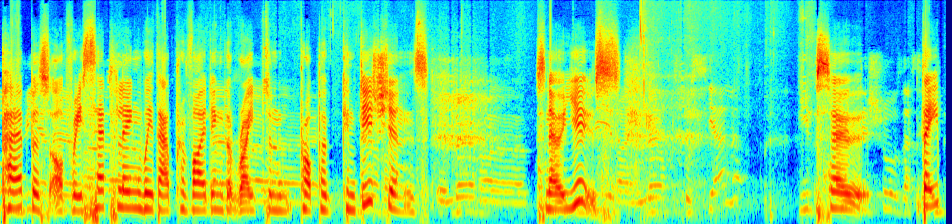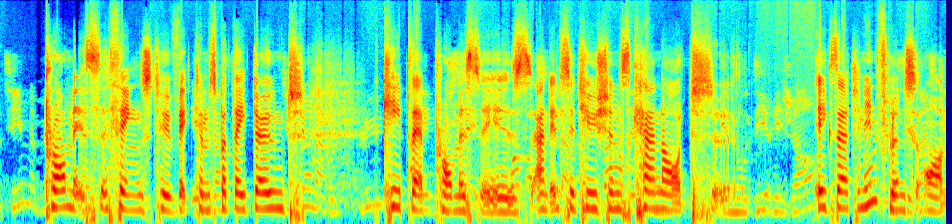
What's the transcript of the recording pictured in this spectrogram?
purpose of resettling without providing the right and proper conditions, it's no use. So they promise things to victims, but they don't keep their promises, and institutions cannot exert an influence on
